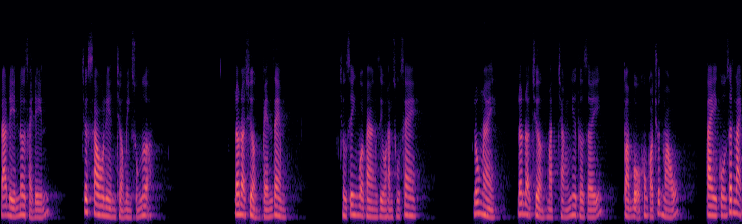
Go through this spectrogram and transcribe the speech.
Đã đến nơi phải đến. Trước sau liền chở mình xuống ngựa. Lâm đạo trưởng vén rèm. Trường sinh vội vàng dìu hắn xuống xe. Lúc này, Lâm đạo trưởng mặt trắng như tờ giấy, Toàn bộ không có chút máu. Tay cũng rất lạnh,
